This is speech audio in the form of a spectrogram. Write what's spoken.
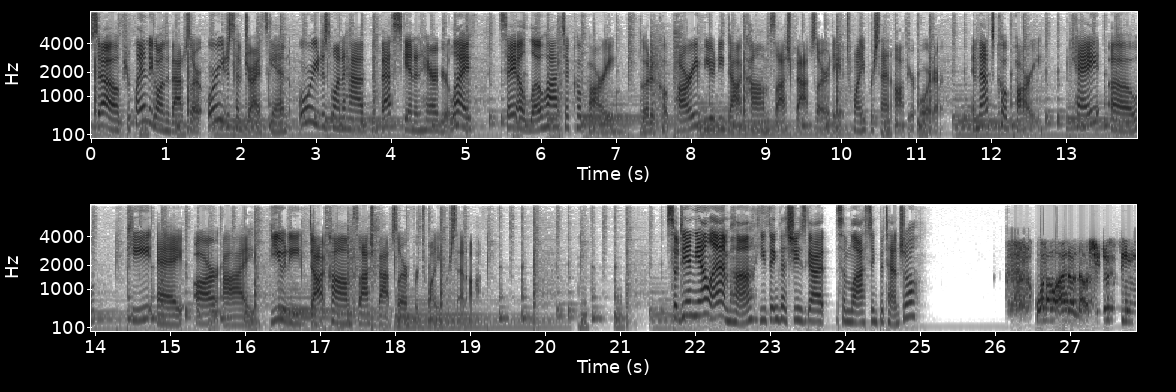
So, if you're planning to go on The Bachelor, or you just have dry skin, or you just want to have the best skin and hair of your life, say aloha to Kopari. Go to koparibeauty.com slash bachelor to get 20% off your order. And that's Kopari. K O P A R I beauty.com slash bachelor for 20% off. So Danielle M, huh? You think that she's got some lasting potential? Well, I don't know. She just seems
